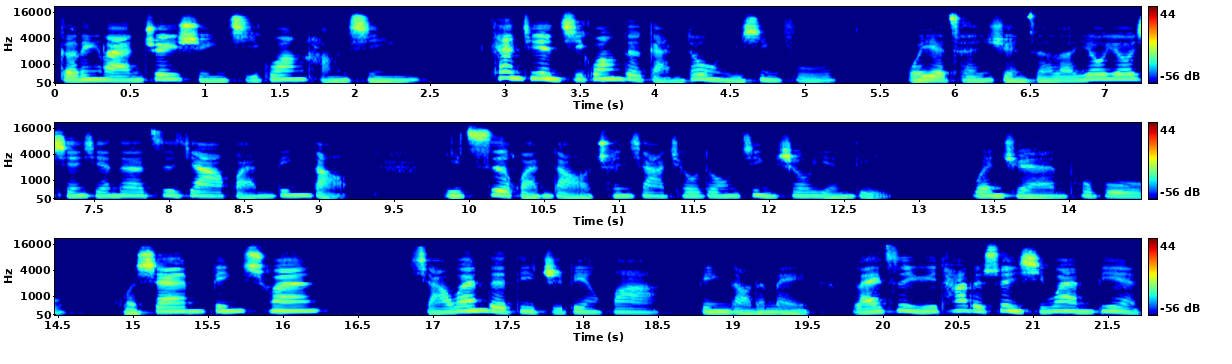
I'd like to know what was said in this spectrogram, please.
格陵兰追寻极光航行，看见极光的感动与幸福。我也曾选择了悠悠闲闲的自驾环冰岛，一次环岛，春夏秋冬尽收眼底。温泉、瀑布、火山、冰川、峡湾的地质变化，冰岛的美来自于它的瞬息万变，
